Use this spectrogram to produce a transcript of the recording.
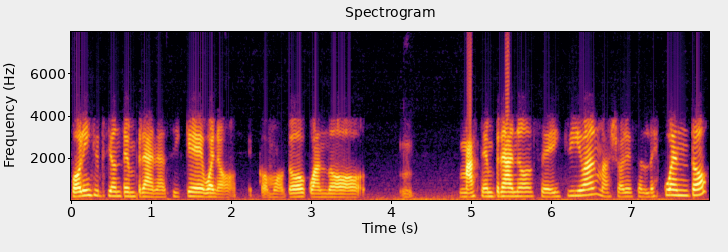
por inscripción temprana. Así que, bueno, como todo cuando más temprano se inscriban, mayor es el descuento.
